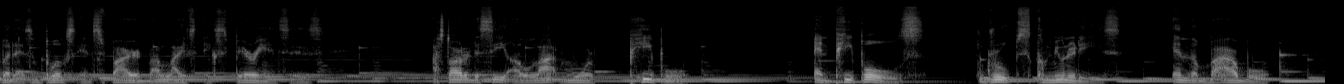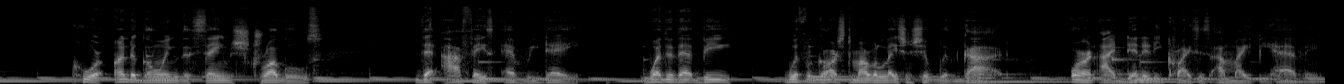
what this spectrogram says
but as books inspired by life's experiences, I started to see a lot more people and peoples, groups, communities in the Bible who are undergoing the same struggles that I face every day, whether that be with regards to my relationship with God or an identity crisis I might be having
